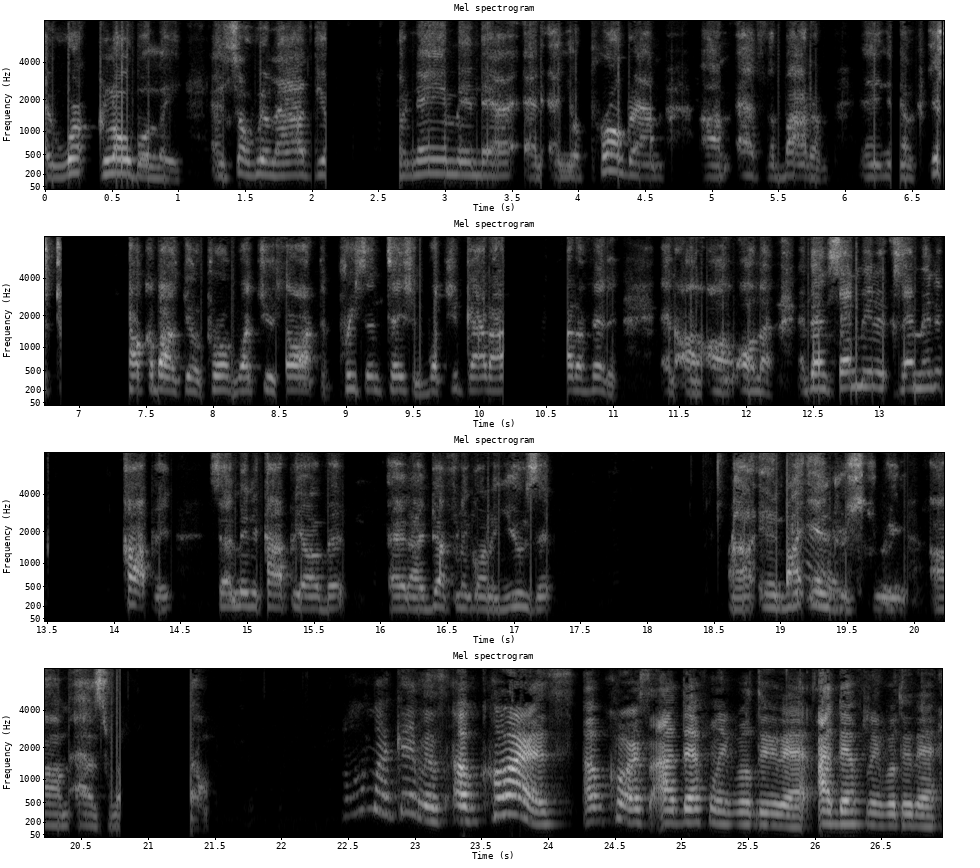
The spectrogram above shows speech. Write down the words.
I work globally, and so we'll have your, your name in there and, and your program um, at the bottom, and you know just talk about your program, what you thought, the presentation, what you got out, of it, and all, all, all that, and then send me the send me the copy, send me the copy of it, and I'm definitely going to use it uh, in my industry um, as well. Oh my goodness. Of course. Of course. I definitely will do that. I definitely will do that.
